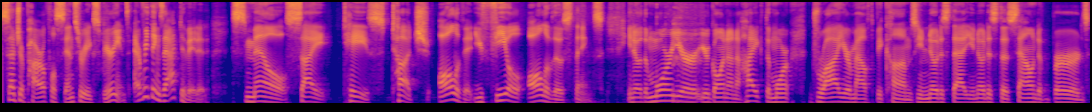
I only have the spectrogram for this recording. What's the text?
such a powerful sensory experience. Everything's activated. Smell, sight, taste, touch, all of it. You feel all of those things. You know, the more you're you're going on a hike, the more dry your mouth becomes. You notice that. You notice the sound of birds.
